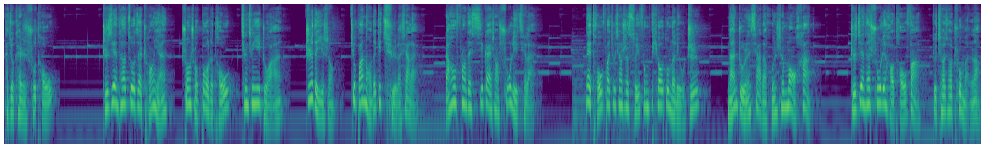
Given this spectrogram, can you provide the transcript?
他就开始梳头。只见他坐在床沿，双手抱着头，轻轻一转，吱的一声就把脑袋给取了下来，然后放在膝盖上梳理起来。那头发就像是随风飘动的柳枝，男主人吓得浑身冒汗。只见他梳理好头发，就悄悄出门了。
